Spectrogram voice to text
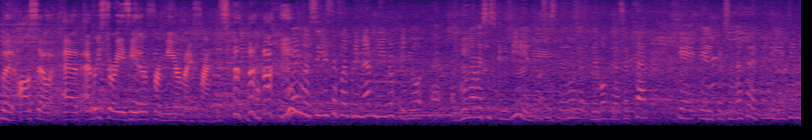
but also uh, every story is either from me or my friends. Bueno, sí, este fue el primer libro que yo eh, alguna vez escribí, entonces debo de, aceptar que el personaje de Penny Lane tiene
